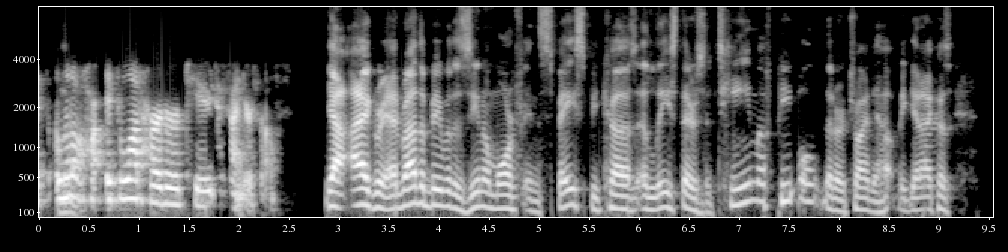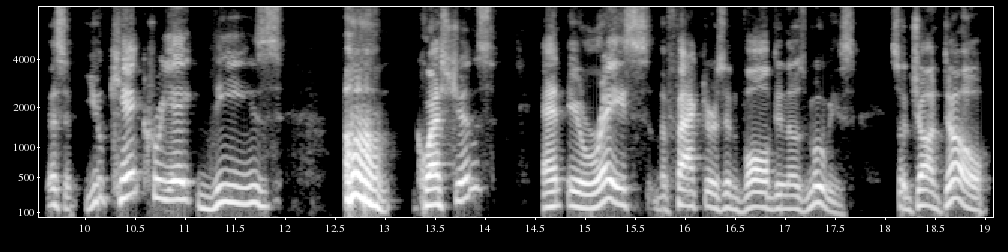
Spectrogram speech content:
it's a little hard it's a lot harder to defend yourself Yeah, I agree. I'd rather be with a xenomorph in space because at least there's a team of people that are trying to help me get out. Because listen, you can't create these questions and erase the factors involved in those movies. So, John Doe,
